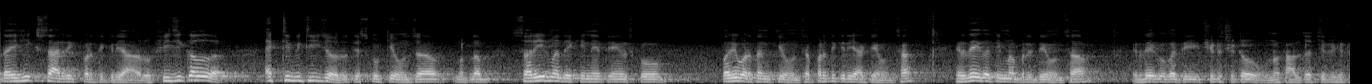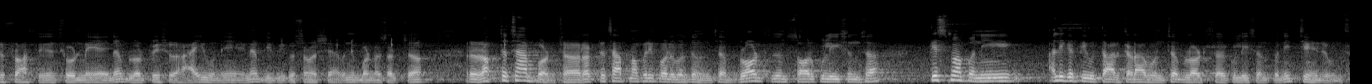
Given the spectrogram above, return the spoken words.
दैहिक शारीरिक प्रतिक्रियाहरू फिजिकल एक्टिभिटिजहरू त्यसको के हुन्छ? मतलब शरीरमा देखिने चाहिँ उसको परिवर्तन के हुन्छ? प्रतिक्रिया के हुन्छ? हृदय गतिमा वृद्धि हुन्छ। हृदयको गति छिटो छिटो हुन थाल्छ छिटो छिटो श्वास लिन छोड्ने होइन? ब्लड प्रेसर हाई हुने होइन? बिपीको समस्या पनि बढ्न सक्छ। र रक्तचाप बढ्छ। रक्तचापमा पनि परिवर्तन हुन्छ। ब्लड जुन सर्कुलेसन छ त्यसमा पनि अलिकति उतार चढाव हुन्छ। ब्लड सर्कुलेसन पनि चेन्ज हुन्छ।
